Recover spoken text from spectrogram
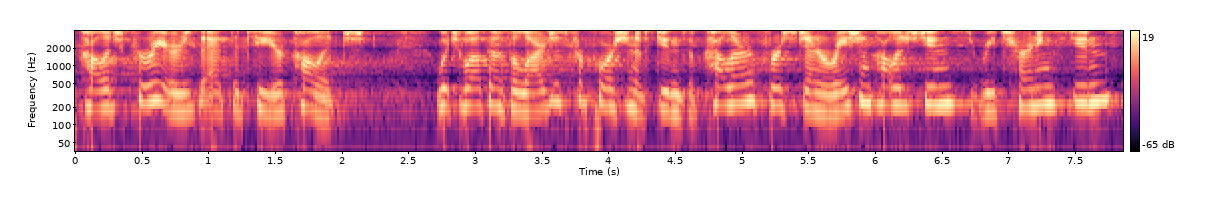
college careers at the two-year college, which welcomes the largest proportion of students of color, first-generation college students, returning students,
